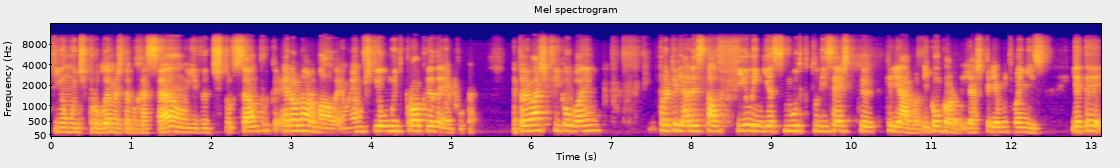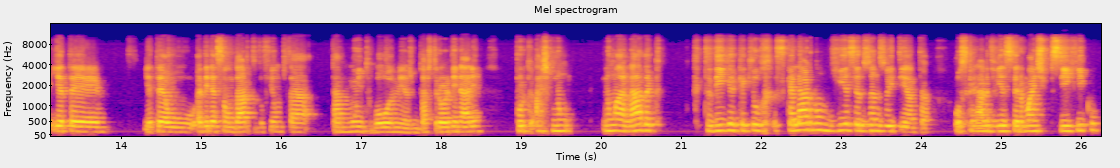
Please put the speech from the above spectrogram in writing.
tinham muitos problemas de aberração e de distorção, porque era o normal, é, é um estilo muito próprio da época. Então eu acho que ficou bem para criar esse tal feeling e esse mood que tu disseste que criava. E concordo, e acho que cria muito bem isso. E até, e até, e até o, a direção de arte do filme está, está muito boa mesmo, está extraordinária, porque acho que não, não há nada que, que te diga que aquilo se calhar não devia ser dos anos 80, ou se calhar devia ser mais específico,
